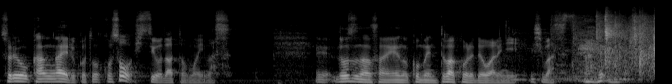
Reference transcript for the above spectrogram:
それを考えることこそ必要だと思います。ロズナーさんへのコメントはこれで終わりにします。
